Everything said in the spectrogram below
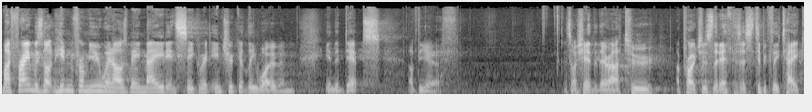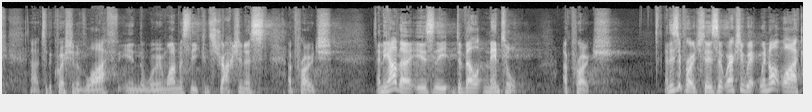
My frame was not hidden from you when I was being made in secret, intricately woven in the depths of the earth. And so I shared that there are two approaches that ethicists typically take uh, to the question of life in the womb. One was the constructionist approach, and the other is the developmental approach. And this approach says that we're actually we're not like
